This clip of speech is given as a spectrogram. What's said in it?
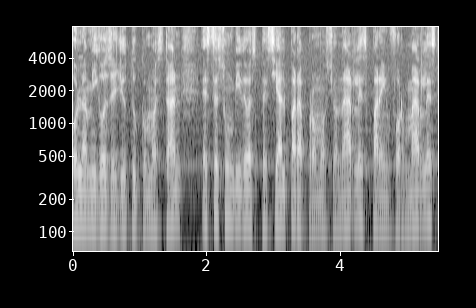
Hola amigos de YouTube, ¿cómo están? Este es un video especial para promocionarles, para informarles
